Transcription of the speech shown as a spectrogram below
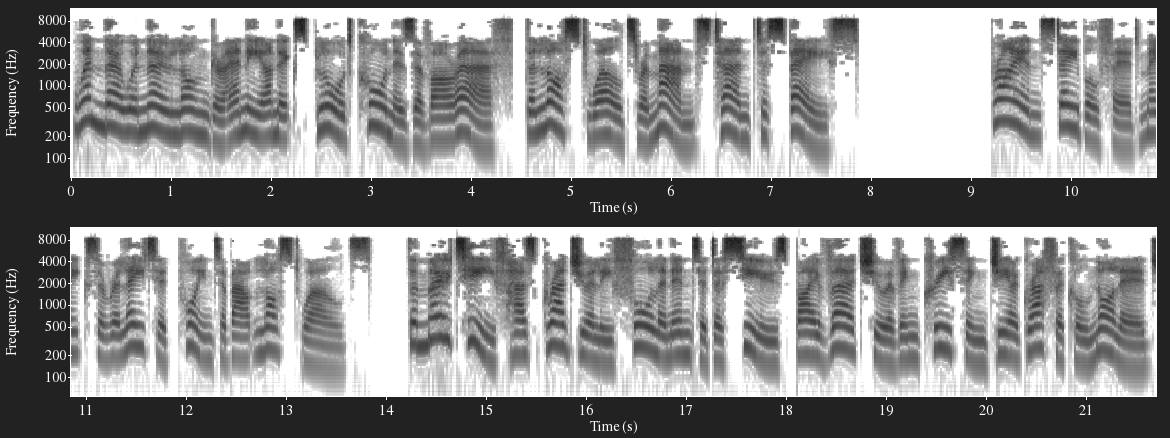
When there were no longer any unexplored corners of our Earth, the Lost World's romance turned to space. Brian Stableford makes a related point about Lost Worlds. The motif has gradually fallen into disuse by virtue of increasing geographical knowledge.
